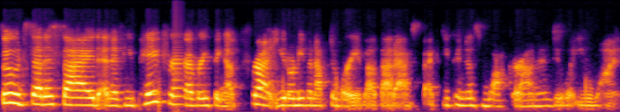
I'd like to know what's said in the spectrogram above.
food set aside. And if you pay for everything up front, you don't even have to worry about that aspect. You can just walk around and do what you want.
